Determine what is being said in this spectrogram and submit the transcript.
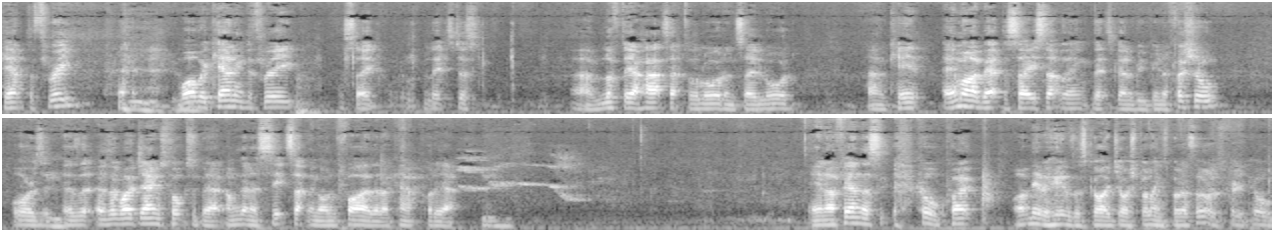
Count to three. While we're counting to three, say, let's just um, lift our hearts up to the Lord and say, Lord, um, can am I about to say something that's going to be beneficial, or is it, Mm. is it, is it what James talks about? I'm going to set something on fire that I can't put out. Mm. And I found this cool quote. I've never heard of this guy, Josh Billings, but I thought it was pretty cool.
